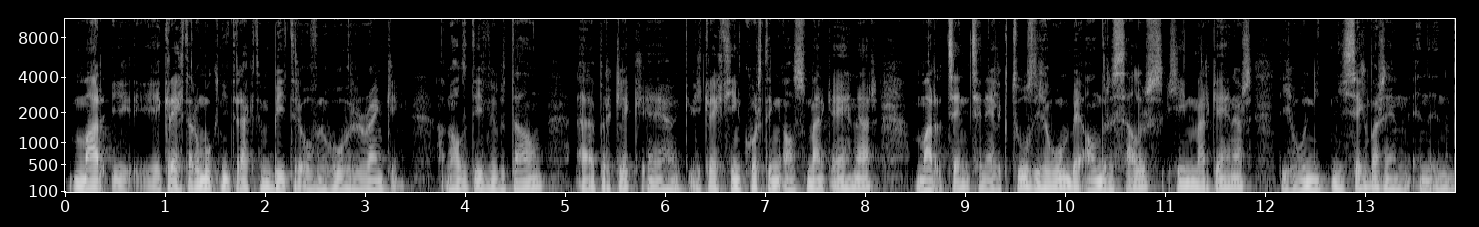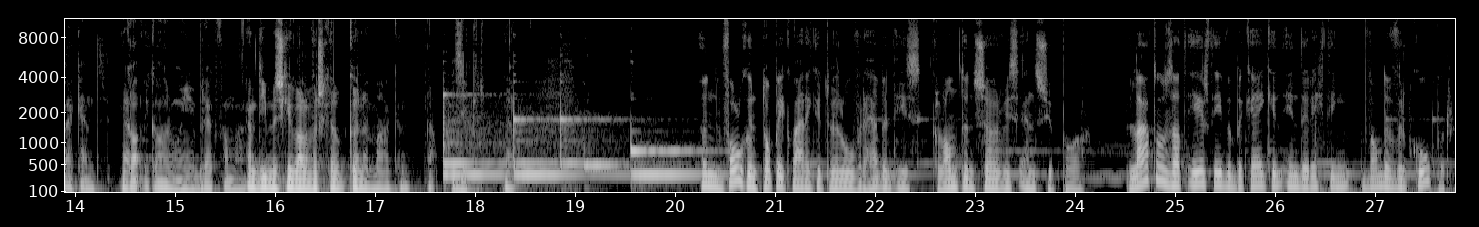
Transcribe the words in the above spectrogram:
Maar je, krijgt daarom ook niet direct een betere of een hogere ranking. Gaat nog altijd even betalen uh, per klik. Je krijgt geen korting als merkeigenaar. Maar het zijn, het zijn eigenlijk tools die gewoon bij andere sellers, geen merkeigenaars, die gewoon niet, niet zichtbaar zijn in, in de backend. Je, kan, je kan er gewoon gebruik van maken. En die misschien wel een verschil kunnen maken. Ja. Zeker. Ja. Een volgend topic waar ik het wil over hebben is klantenservice en support. Laten we dat eerst even bekijken in de richting van de verkoper.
